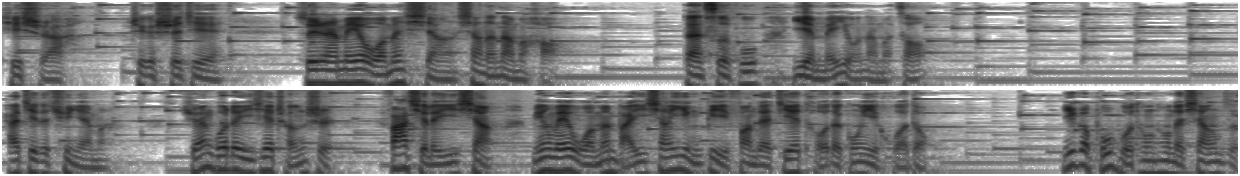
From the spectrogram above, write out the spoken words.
其实啊，这个世界。虽然没有我们想象的那么好，但似乎也没有那么糟。还记得去年吗？全国的一些城市发起了一项名为“我们把一箱硬币放在街头”的公益活动。一个普普通通的箱子，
